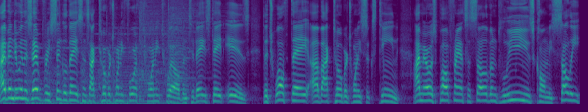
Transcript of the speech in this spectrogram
I've been doing this every single day since October 24th, 2012, and today's date is the 12th day of October 2016. I'm your host, Paul Francis Sullivan. Please call me Sully.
